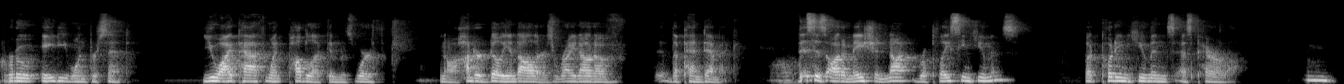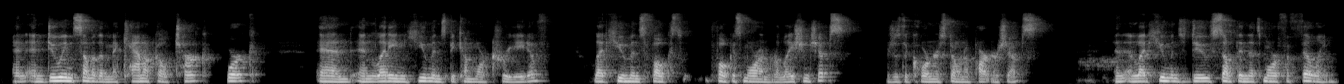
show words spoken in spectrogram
grew 81%. UiPath went public and was worth, you know, $100 billion right out of the pandemic. This is automation, not replacing humans, but putting humans as parallel Mm. and, and doing some of the mechanical Turk work and, and letting humans become more creative, let humans focus, focus more on relationships, which is the cornerstone of partnerships, and, and let humans do something that's more fulfilling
